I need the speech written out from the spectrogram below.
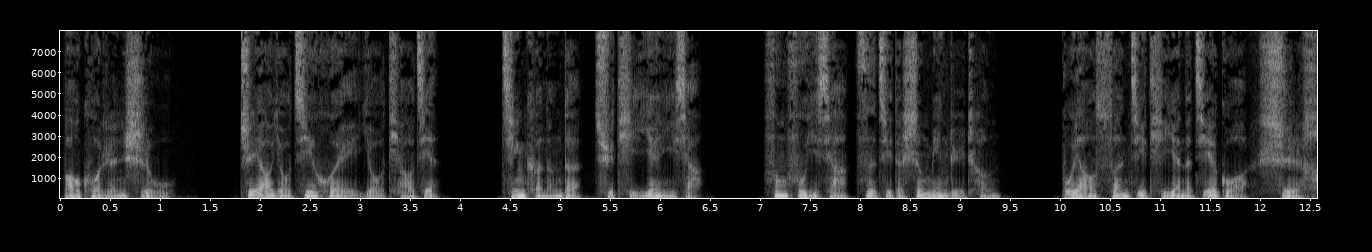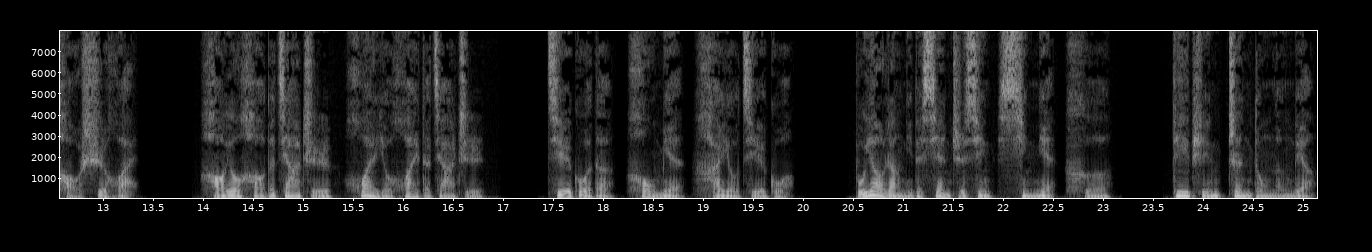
包括人事物。只要有机会、有条件，尽可能的去体验一下，丰富一下自己的生命旅程。不要算计体验的结果是好是坏，好有好的价值，坏有坏的价值。结果的后面还有结果，不要让你的限制性信念和。低频振动能量，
